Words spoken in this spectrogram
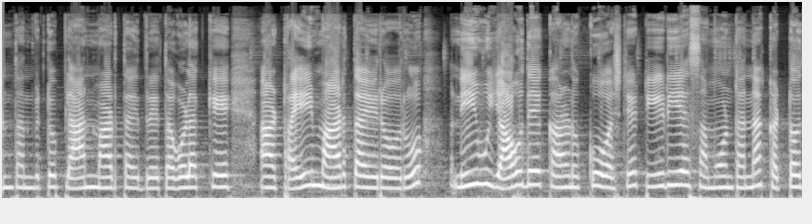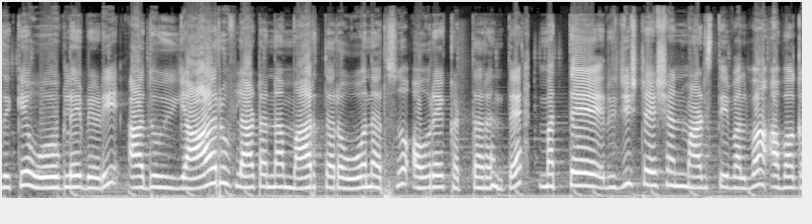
ಅಂತಂದ್ಬಿಟ್ಟು ಪ್ಲ್ಯಾನ್ ಮಾಡ್ತಾ ಇದ್ರೆ ತಗೊಳ್ಳೋಕ್ಕೆ ಟ್ರೈ ಮಾಡ್ತಾ ಇರೋರು, ನೀವು ಯಾವುದೇ ಕಾರಣಕ್ಕೂ ಅಷ್ಟೇ ಟಿ ಡಿ ಎಸ್ ಅಮೌಂಟನ್ನು ಕಟ್ಟೋದಕ್ಕೆ ಹೋಗಲೇಬೇಡಿ. ಅದು ಯಾರು ಫ್ಲ್ಯಾಟನ್ನು ಮಾರ್ತಾರೋ ಓನರ್ಸು ಅವರೇ ಕಟ್ತಾರಂತೆ. ಮತ್ತು ರಿಜಿಸ್ಟ್ರೇಷನ್ ಮಾಡಿಸ್ತೀವಲ್ವಾ? ಅವಾಗ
